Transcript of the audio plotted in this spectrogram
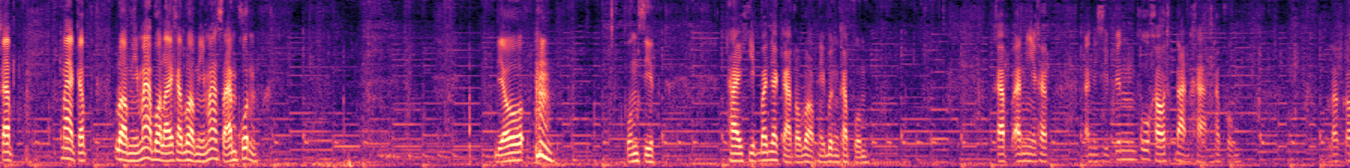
ครับมากับรอบนี้มาบ่หลยครับรอบนี้มาสามคนเดี๋ยวผมสิถ่ายคลิปบรรยากาศรอบๆให้เบิ่งครับผม ครับ อันนี้ครับ อันนี้สิเป็นภูเขาด่านขาดครับผม แล้วก็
